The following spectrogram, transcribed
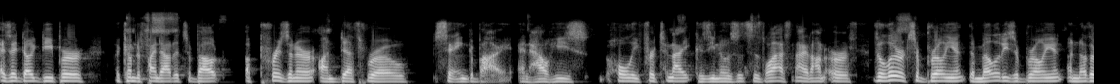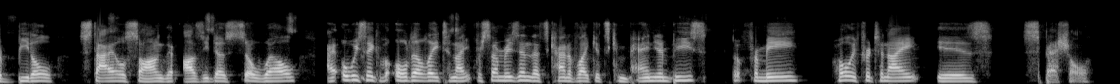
as I dug deeper, I come to find out it's about a prisoner on death row saying goodbye and how he's holy for tonight because he knows it's his last night on earth. The lyrics are brilliant. The melodies are brilliant. Another Beatle style song that Ozzy does so well. I always think of Old LA Tonight for some reason. That's kind of like its companion piece. But for me, Holy for Tonight is special.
